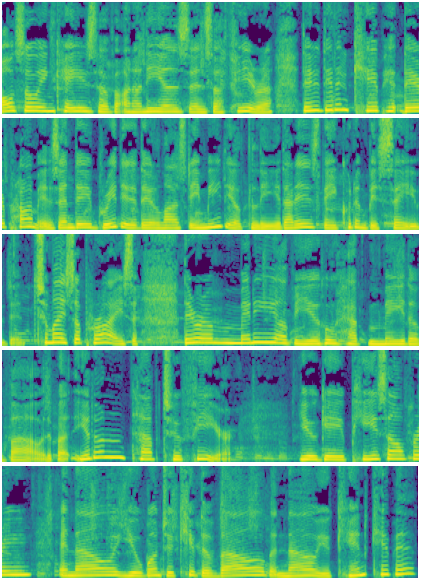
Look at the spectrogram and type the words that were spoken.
Also, in case of Ananias and Sapphira, they didn't keep their promise and they breathed their last immediately. That is, they couldn't be saved. To my surprise, there are many of you who have made a vow, but you don't have to fear. You gave peace offering, and now you want to keep the vow, but now you can't keep it.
